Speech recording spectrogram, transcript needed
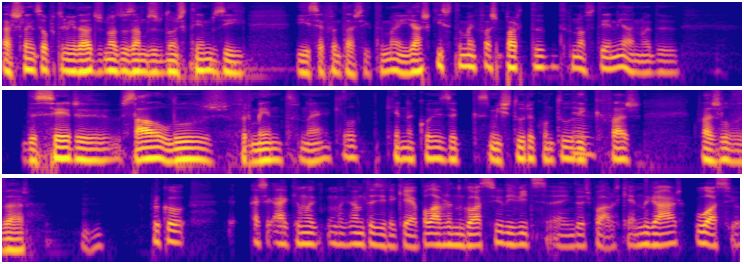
há excelentes oportunidades de nós usarmos os dons que temos e, e isso é fantástico também. E acho que isso também faz parte do nosso DNA, não é? De, de ser eh, sal, luz, fermento, não é? Aquela pequena coisa que se mistura com tudo é. e que faz, que faz levedar. Uhum. Porque eu, acho, há aqui uma, uma questão muito gira, que é a palavra negócio divide-se em duas palavras, que é negar o ócio.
